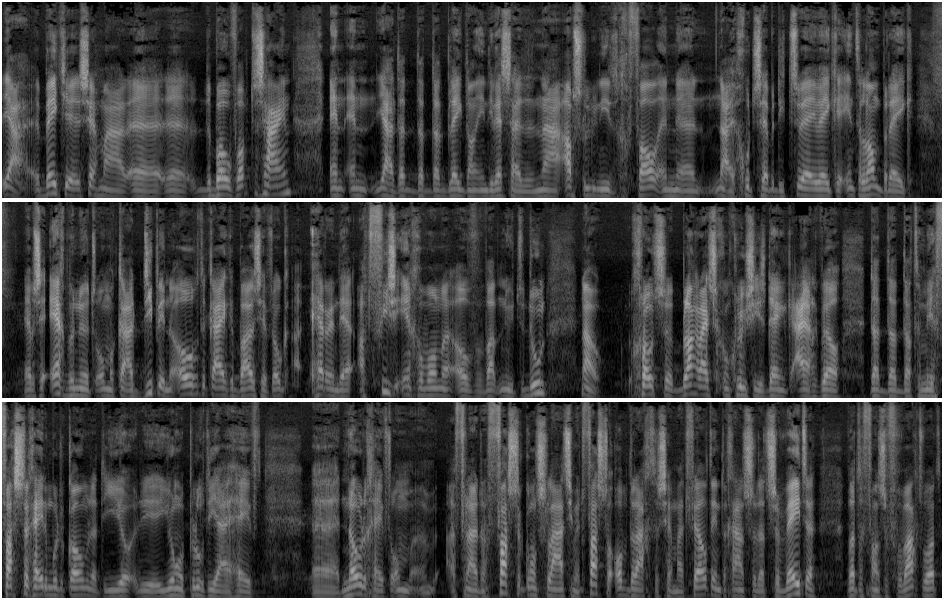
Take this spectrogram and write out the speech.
ja, een beetje zeg maar eh eh, erbovenop te zijn. En, en ja, dat, dat, dat bleek dan in die wedstrijden daarna absoluut niet het geval. En eh, nou goed, ze hebben die twee weken interlandbreek hebben ze echt benut om elkaar diep in de ogen te kijken. Buis heeft ook her en der advies ingewonnen over wat nu te doen. Nou, grootste, belangrijkste conclusie is denk ik eigenlijk wel dat, dat, dat er meer vastigheden moeten komen. Dat die, die jonge ploeg die hij heeft eh, nodig heeft om eh, vanuit een vaste constellatie met vaste opdrachten zeg maar, het veld in te gaan, zodat ze weten wat er van ze verwacht wordt.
